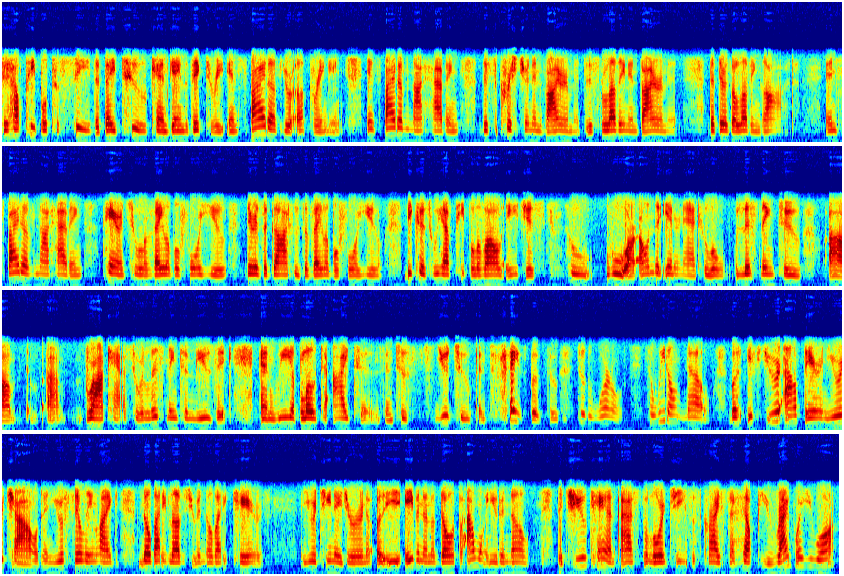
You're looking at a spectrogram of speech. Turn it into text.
to help people to see that they too can gain the victory in spite of your upbringing, in spite of not having this Christian environment, this loving environment, that there's a loving God. In spite of not having parents who are available for you, there is a God who's available for you because we have people of all ages who who are on the internet who are listening to um, uh, broadcasts, who are listening to music, and we upload to iTunes and to YouTube and to Facebook to to the world. So we don't know. But if you're out there and you're a child and you're feeling like nobody loves you and nobody cares, you're a teenager or an, even an adult, but I want you to know that you can ask the Lord Jesus Christ to help you right where you are.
